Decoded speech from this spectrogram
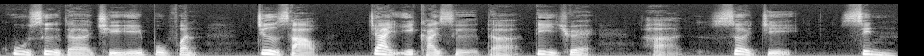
故事的其余部分，至少在一开始的的确啊涉及性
